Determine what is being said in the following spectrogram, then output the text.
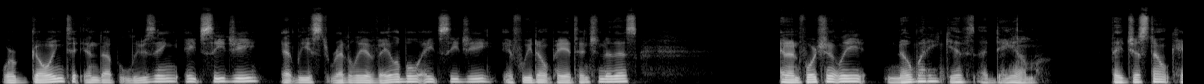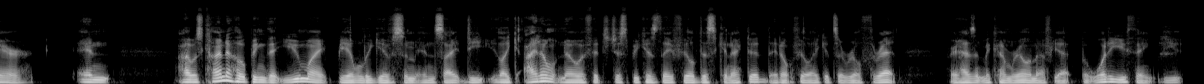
We're going to end up losing HCG, at least readily available HCG, if we don't pay attention to this. And unfortunately, nobody gives a damn. they just don't care. And I was kind of hoping that you might be able to give some insight. Do you, like, I don't know if it's just because they feel disconnected, they don't feel like it's a real threat, or it hasn't become real enough yet. But what do you think? Do you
